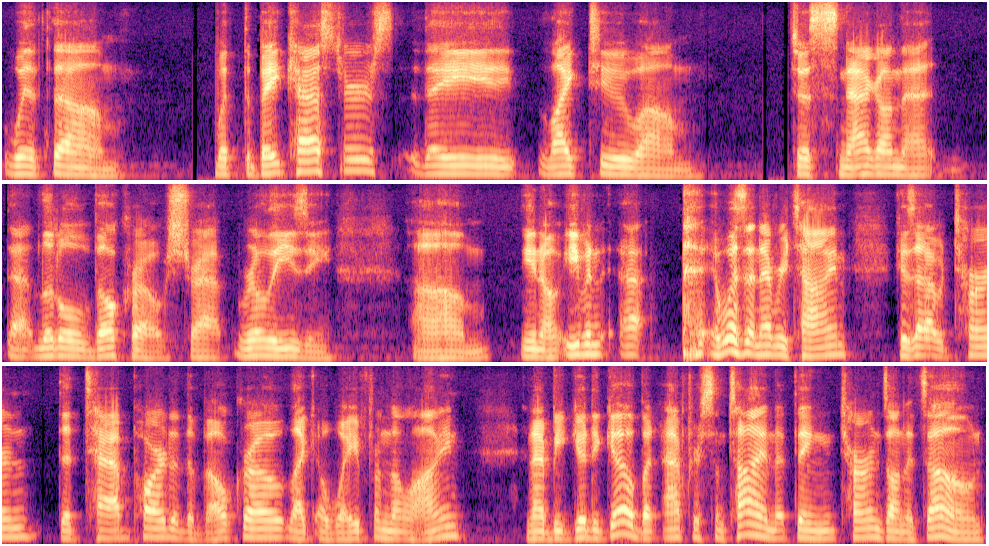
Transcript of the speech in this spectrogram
with um, with the bait casters, they like to um, just snag on that that little Velcro strap real easy. Um, you know, even at, it wasn't every time because I would turn the tab part of the Velcro like away from the line, and I'd be good to go. But after some time, that thing turns on its own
